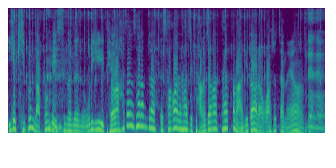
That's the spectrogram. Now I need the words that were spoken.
이게 기분 나쁜 게 있으면은 우리 대화하던 사람들한테 사과를 하지 방장한테 할 건 아니다라고 하셨잖아요. 네네.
